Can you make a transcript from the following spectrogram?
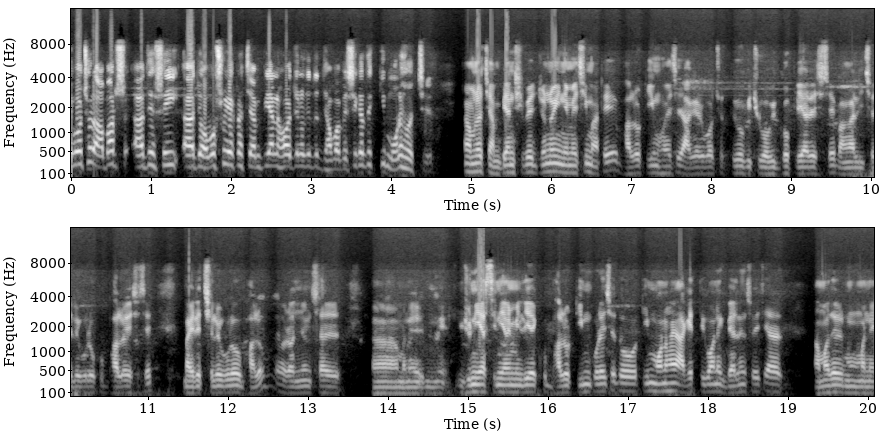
এবছর আবার আজ সেই আজ অবশ্যই একটা চ্যাম্পিয়ন হওয়ার জন্য কিন্তু ঝাঁপাবে সেক্ষেত্রে কি মনে হচ্ছে? আমরা চ্যাম্পিয়নশিপের জন্যই নেমেছি মাঠে। ভালো টিম হয়েছে। আগের বছর থেকেও কিছু অভিজ্ঞ প্লেয়ার এসেছে। বাঙালি ছেলেগুলো খুব ভালো এসেছে। বাইরের ছেলেগুলোও ভালো। রঞ্জন স্যার মানে জুনিয়র সিনিয়র মিলিয়ে খুব ভালো টিম করেছে। তো টিম মনে হয় আগের থেকে অনেক ব্যালেন্স হয়েছে। আর আমাদের মানে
